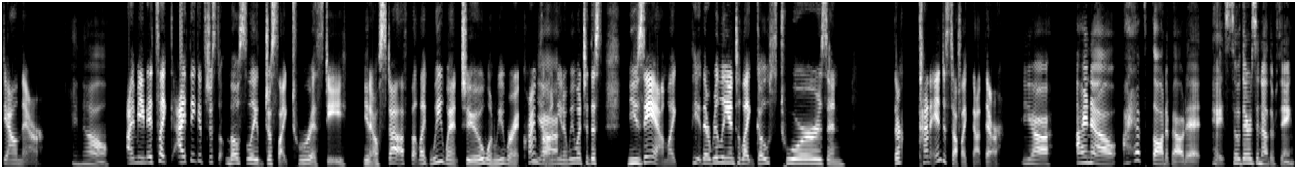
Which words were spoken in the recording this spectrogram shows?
down there. I know. I mean, it's like I think it's just mostly just like touristy, you know, stuff. But like we went to when we were at CrimeCon, Yeah. you know, we went to this museum. Like they're really into like ghost tours, and they're kind of into stuff like that there. Yeah, I know. I have thought about it. Okay, so there's another thing.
